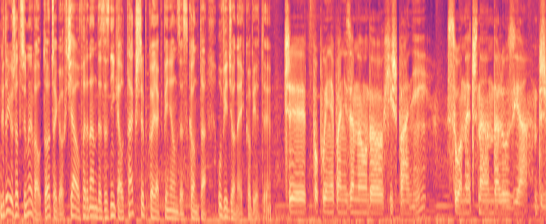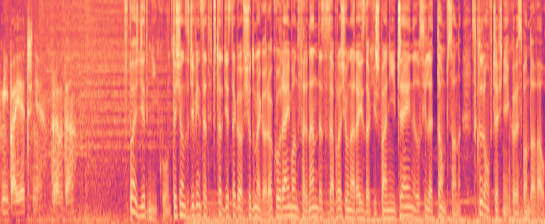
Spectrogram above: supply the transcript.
Gdy już otrzymywał to, czego chciał, Fernandez znikał tak szybko jak pieniądze z konta uwiedzionej kobiety. Czy popłynie pani ze mną do Hiszpanii? Słoneczna Andaluzja brzmi bajecznie, prawda? W październiku 1947 roku Raymond Fernandez zaprosił na rejs do Hiszpanii Jane Lucille Thompson, z którą wcześniej korespondował.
